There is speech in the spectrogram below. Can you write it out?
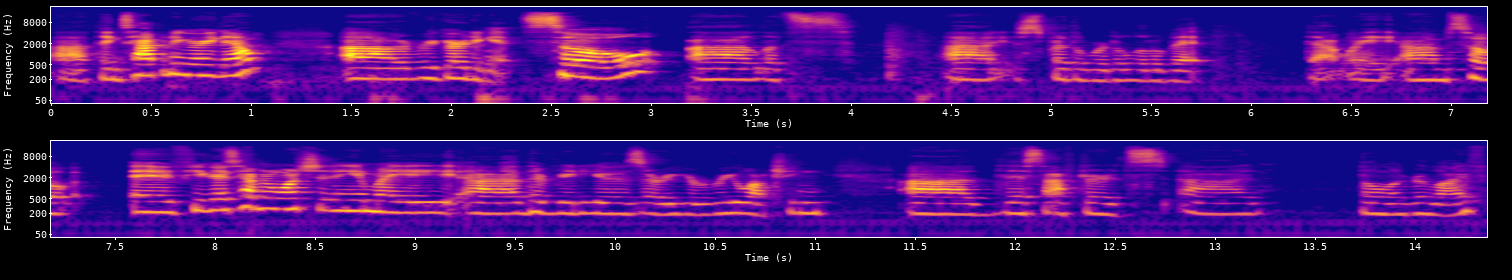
uh, things happening right now uh, regarding it. So uh, let's spread the word a little bit that way. Um, so if you guys haven't watched any of my other videos or you're rewatching uh, this after it's uh, no longer live.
